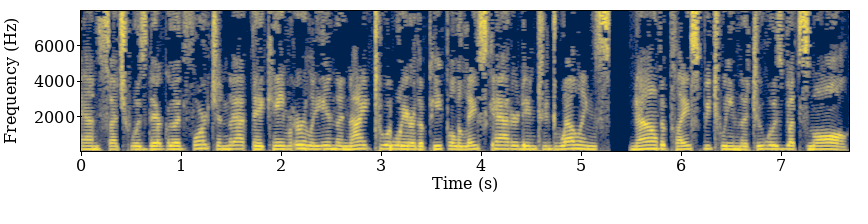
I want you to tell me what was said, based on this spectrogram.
and such was their good fortune that they came early in the night to where the people lay scattered into dwellings. Now the place between the two was but small,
